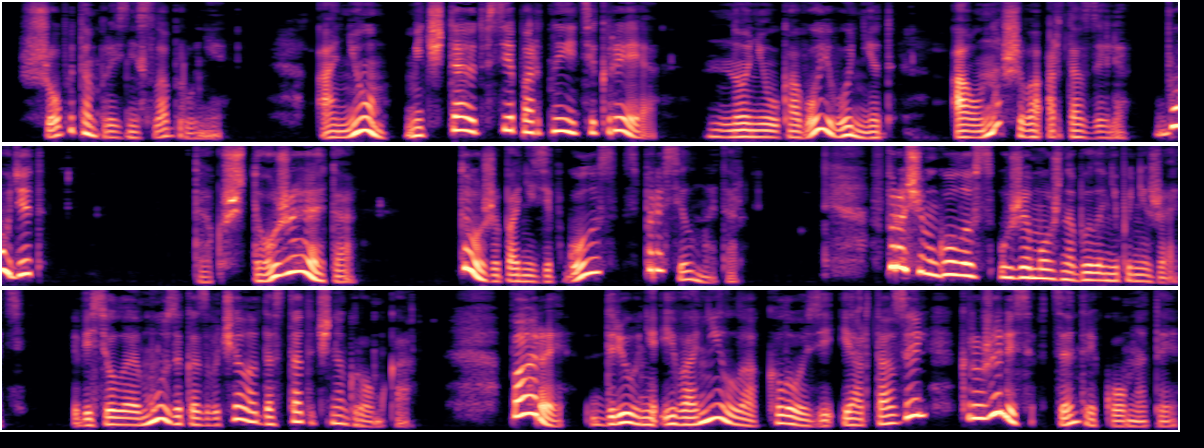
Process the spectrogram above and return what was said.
— шепотом произнесла Бруни. «О нем мечтают все портные Тикрея, но ни у кого его нет, а у нашего Артазеля будет». «Так что же это?» Тоже понизив голос, спросил мэтр. Впрочем, голос уже можно было не понижать. Веселая музыка звучала достаточно громко. Пары, Дрюня и Ванилла, Клози и Артазель, кружились в центре комнаты.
